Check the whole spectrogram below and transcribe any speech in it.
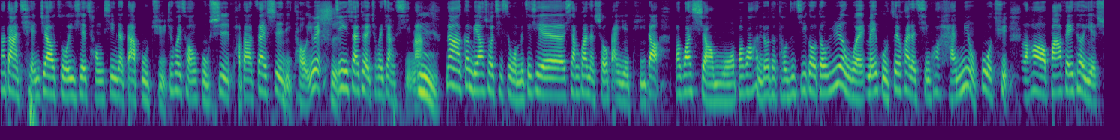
那当然钱就要做一些重新的大布局，就会从股市跑到债市里头，因为经济衰退就会降息嘛。嗯，那更不要说，其实我们这些相关的手板也提到，包括小摩，包括很多的投资机构都认为美股最坏的情况还没有过去。然后巴菲特也说，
